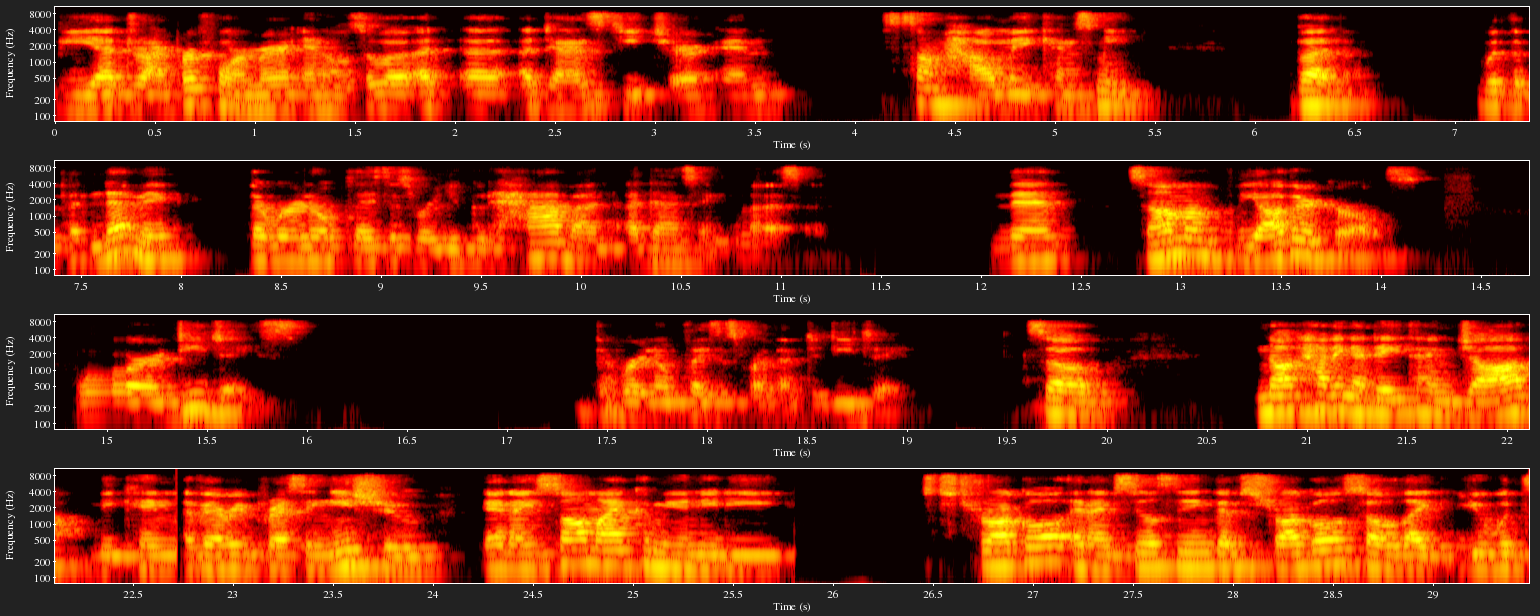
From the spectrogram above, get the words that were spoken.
be a drag performer and also a, a, a dance teacher and somehow make ends meet. But with the pandemic there were no places where you could have an, a dancing lesson then some of the other girls were djs there were no places for them to dj so not having a daytime job became a very pressing issue. And I saw my community struggle and I'm still seeing them struggle. So like you would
